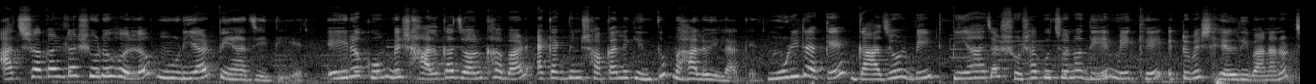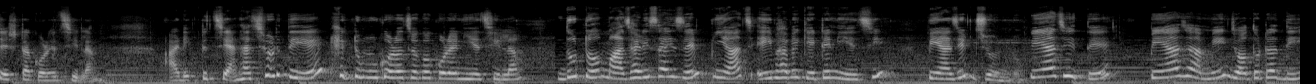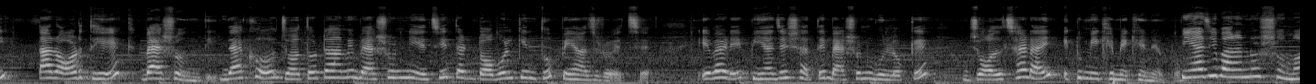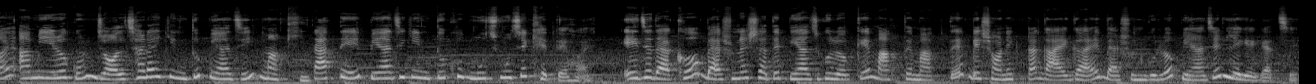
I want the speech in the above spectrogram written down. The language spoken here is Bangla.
আজ সকালটা শুরু হলো মুড়ি আর পেঁয়াজি দিয়ে। এইরকম বেশ হালকা জল খাবার এক একদিন সকালে কিন্তু ভালোই লাগে। মুড়িটাকে গাজর, বিট, পেঁয়াজ আর শসা কুচনো দিয়ে মেখে একটু বেশ হেলদি বানানোর চেষ্টা করেছিলাম। আর একটু চ্যানাচুর দিয়ে একটু মুখরোচকও করে নিয়েছিলাম। দুটো মাঝারি সাইজের পেঁয়াজ এইভাবে কেটে নিয়েছি পেঁয়াজির জন্য। পেঁয়াজিতে পেঁয়াজ আমি যতটা দিই, তার অর্ধেক বেসন দিই। দেখো, যতটা আমি বেসন নিয়েছি, তার ডবল কিন্তু পেঁয়াজ রয়েছে। এবারে পেঁয়াজের সাথে বেসনগুলোকে জল ছাড়াই একটু মেখে মেখে নেব। পেঁয়াজি বানানোর সময় আমি এরকম জল ছাড়াই কিন্তু পেঁয়াজি মাখি। তাতে পেঁয়াজি কিন্তু খুব মুচমুচে খেতে হয়। এই যে দেখো, বেসনের সাথে পেঁয়াজগুলোকে মাখতে মাখতে বেশ অনেকটা গায়ে গায়ে বেসনগুলো পেঁয়াজের লেগে গেছে।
